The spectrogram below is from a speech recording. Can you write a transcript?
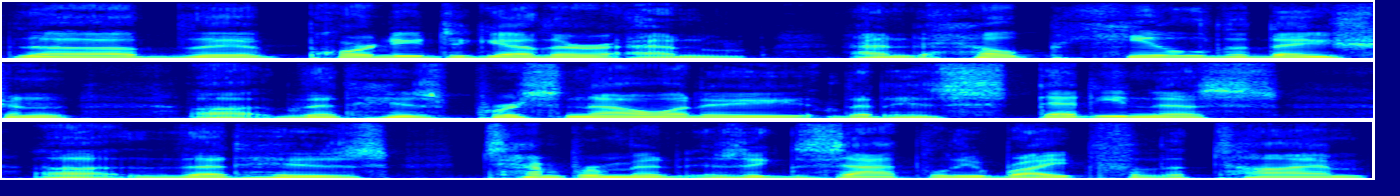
the, the party together and and help heal the nation. Uh, that his personality, that his steadiness, uh, that his temperament is exactly right for the time.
